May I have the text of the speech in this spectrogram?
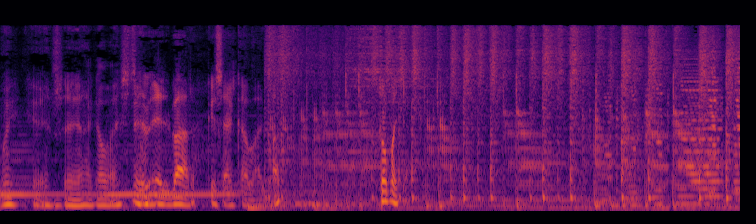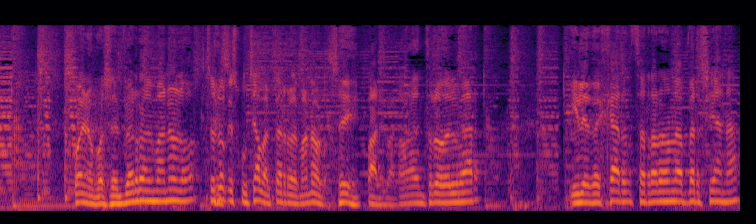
Uy, que se acaba esto. El, el bar, que se acaba el bar. Toma ya. Bueno, pues el perro de Manolo. Esto es lo que escuchaba el perro de Manolo. Sí, Vale, vale. Estaba dentro del bar y le dejaron, cerraron la persiana.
